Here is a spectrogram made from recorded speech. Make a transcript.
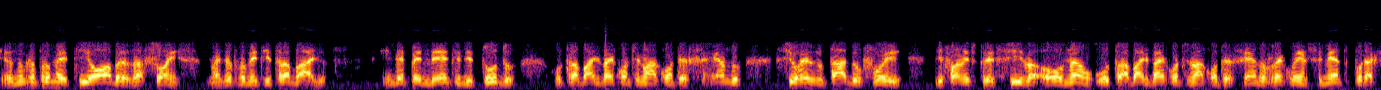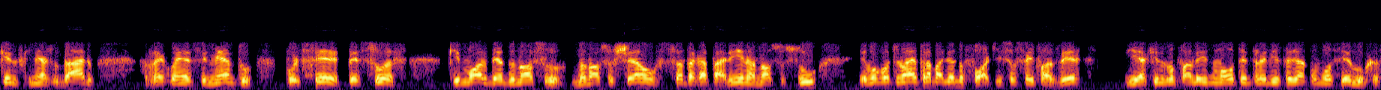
Eu nunca prometi obras, ações, mas eu prometi trabalho. Independente de tudo, o trabalho vai continuar acontecendo, se o resultado foi de forma expressiva ou não, o trabalho vai continuar acontecendo, reconhecimento por aqueles que me ajudaram, reconhecimento por ser pessoas que moram dentro do nosso, do nosso chão, Santa Catarina, nosso sul, eu vou continuar trabalhando forte, isso eu sei fazer, e é aquilo que eu falei numa outra entrevista já com você, Lucas.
